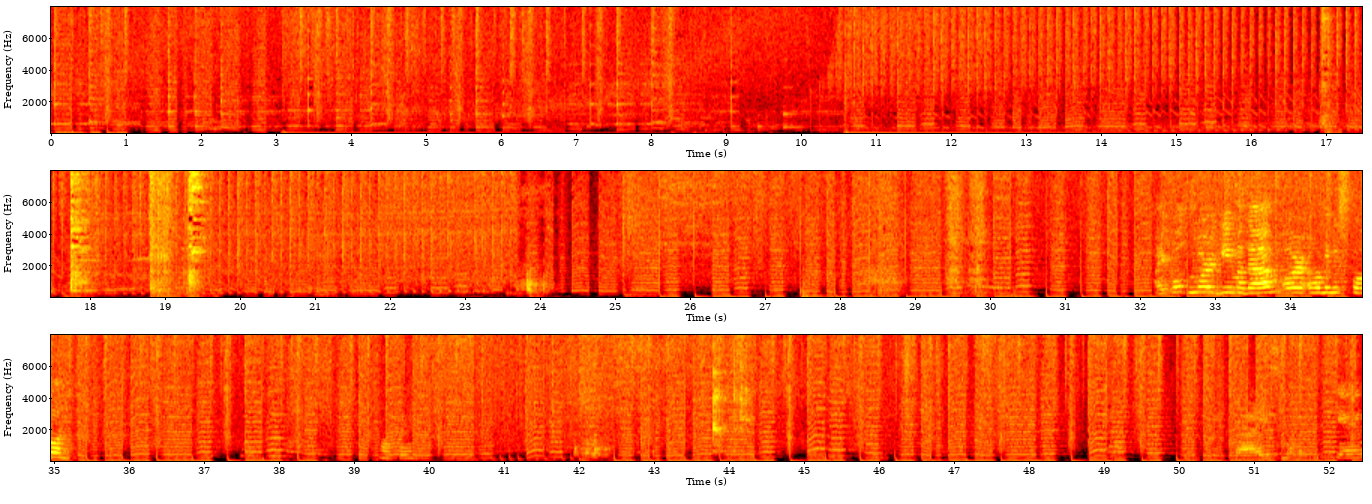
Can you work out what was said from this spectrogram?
More ghee, madam, or how many spoon? Okay. Guys, malagkit.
